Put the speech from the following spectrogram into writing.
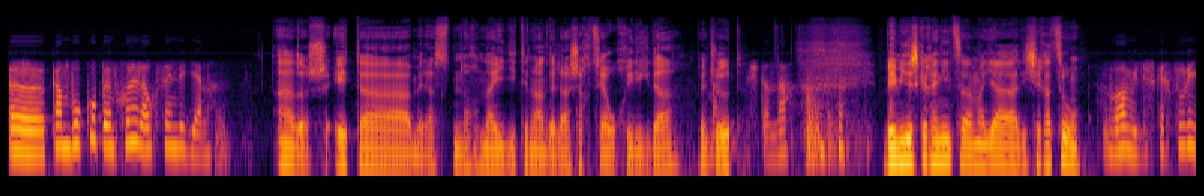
Uh, kanboko penjonela aurzen digian. Ados, eta beraz, nor nahi diten aldela, sartzea urririk da, pentsu dut? Ba, da. Be, mileskerren itza, maia lixeratzu? Ba, mileskerzuri.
